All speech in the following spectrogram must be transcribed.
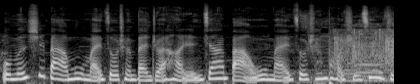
我们是把雾霾做成板砖哈，人家把雾霾做成宝石戒指。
